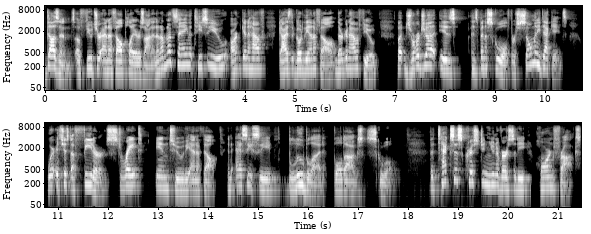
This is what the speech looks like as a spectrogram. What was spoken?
dozens of future NFL players on it. And I'm not saying that TCU aren't going to have guys that go to the NFL. They're going to have a few, but Georgia is has been a school for so many decades where it's just a feeder straight into the NFL, an SEC blue blood Bulldogs school. The Texas Christian University Horned Frogs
